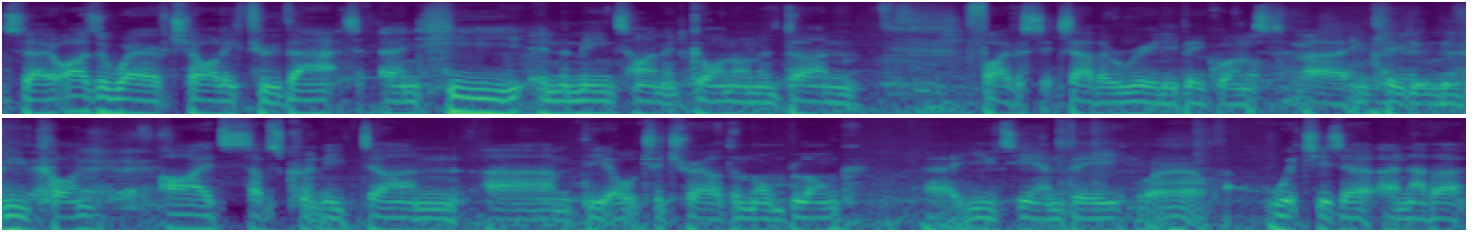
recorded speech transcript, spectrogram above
So I was aware of Charlie through that, and he, in the meantime, had gone on and done five or six other really big ones, uh, including the Yukon. I'd subsequently done um, the Ultra Trail de Mont Blanc, uh, UTMB. Wow. Which is a, another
